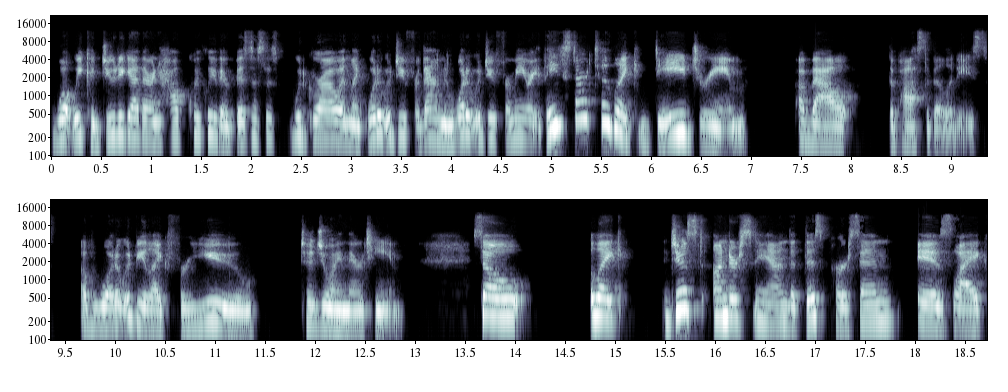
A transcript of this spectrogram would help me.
what we could do together and how quickly their businesses would grow and like what it would do for them and what it would do for me, right? They start to like daydream about the possibilities of what it would be like for you to join their team. So, like, just understand that this person is like,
